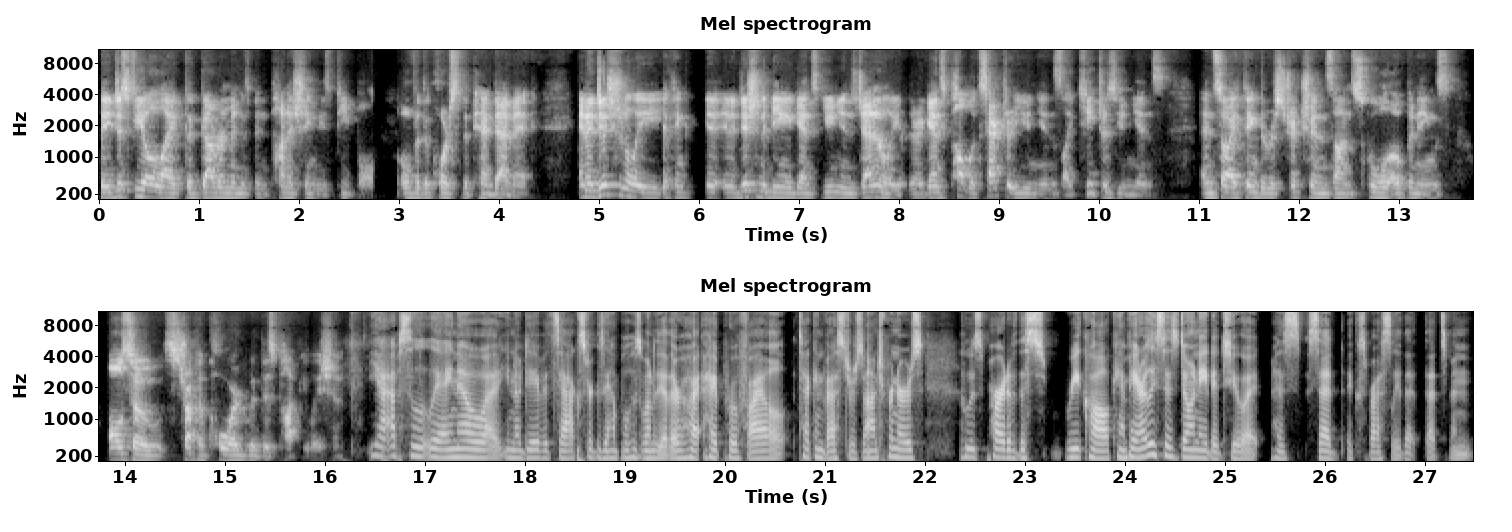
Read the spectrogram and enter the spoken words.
They just feel like the government has been punishing these people over the course of the pandemic. And additionally, I think in addition to being against unions generally, they're against public sector unions like teachers' unions. And so I think the restrictions on school openings also struck a chord with this population. Yeah, absolutely. I know, uh, you know, David Sacks, for example, who's one of the other high, high profile tech investors and entrepreneurs who is part of this recall campaign, or at least has donated to it, has said expressly that that's been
